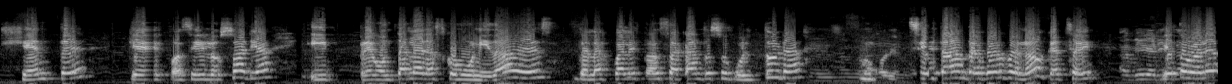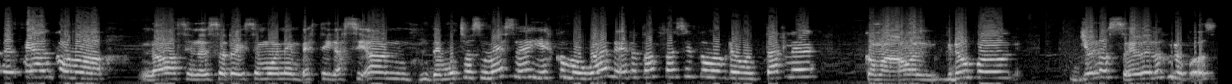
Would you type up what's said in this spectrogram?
gente que es posible usuaria y preguntarle a las comunidades de las cuales están sacando su cultura si estaban de acuerdo o no, ¿cachai? Y estos buenos decían como, no, si nosotros hicimos una investigación de muchos meses y es como, bueno, era tan fácil como preguntarle como al grupo, yo no sé de los grupos,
